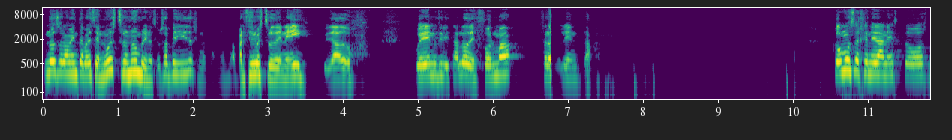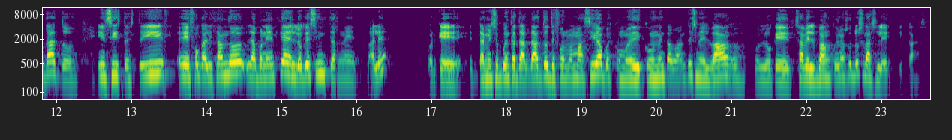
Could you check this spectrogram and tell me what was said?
no solamente aparece nuestro nombre y nuestros apellidos, sino también aparece nuestro DNI, cuidado, pueden utilizarlo de forma fraudulenta. ¿Cómo se generan estos datos? Insisto, estoy eh, focalizando la ponencia en lo que es Internet, ¿vale? Porque también se pueden tratar datos de forma masiva, pues como he comentado antes, en el banco, con lo que sabe el banco de nosotros, las eléctricas.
